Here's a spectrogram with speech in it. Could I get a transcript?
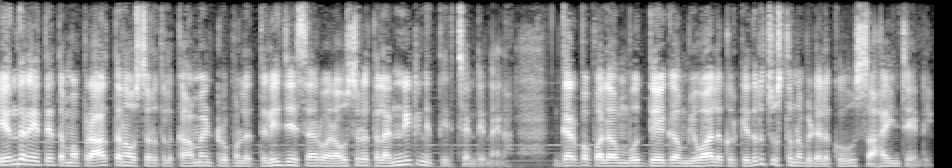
ఎందరైతే తమ ప్రార్థన అవసరతలు కామెంట్ రూపంలో తెలియజేశారు వారి అవసరతలన్నిటినీ తీర్చండి నాయన. గర్భఫలం ఉద్వేగం వివాహాల కొరకు ఎదురు చూస్తున్న బిడ్డలకు సహాయం చేయండి.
